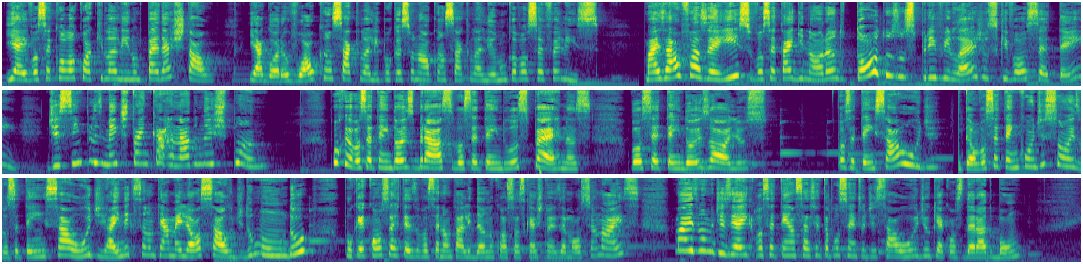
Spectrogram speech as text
E aí você colocou aquilo ali num pedestal. E agora eu vou alcançar aquilo ali, porque se eu não alcançar aquilo ali, eu nunca vou ser feliz. Mas ao fazer isso, você está ignorando todos os privilégios que você tem de simplesmente estar tá encarnado neste plano. Porque você tem dois braços, você tem duas pernas, você tem dois olhos, você tem saúde. Então você tem condições, você tem saúde, ainda que você não tenha a melhor saúde do mundo, porque com certeza você não está lidando com as suas questões emocionais, mas vamos dizer aí que você tenha 60% de saúde, o que é considerado bom.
